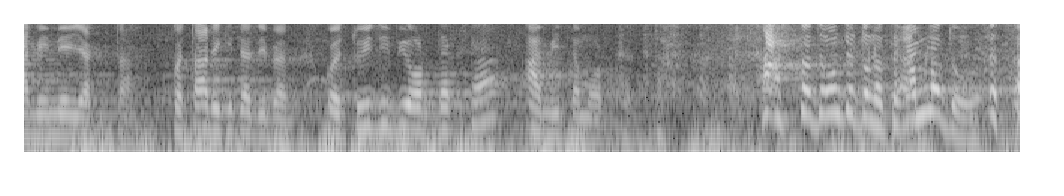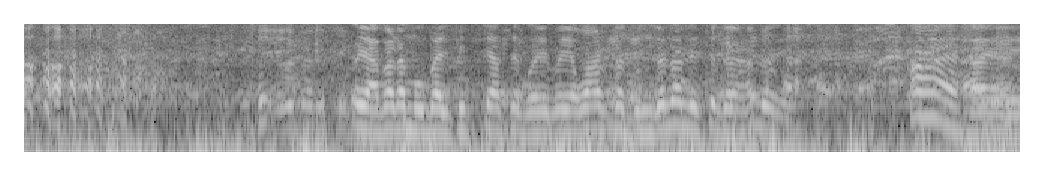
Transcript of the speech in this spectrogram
আমি নেই একটা। কই তারে কিতা দিবেন? কই তুই দিবি অর্ধেকটা আমি তেম অর্ধেকটা। আস্তা দেওয়ান যেত না তো কামলা তো। ওই আবার মোবাইল টিপতে আছে বই বই ওয়ার্ডটা দুমদে না নিচে হ্যালো হায় হায় রে।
